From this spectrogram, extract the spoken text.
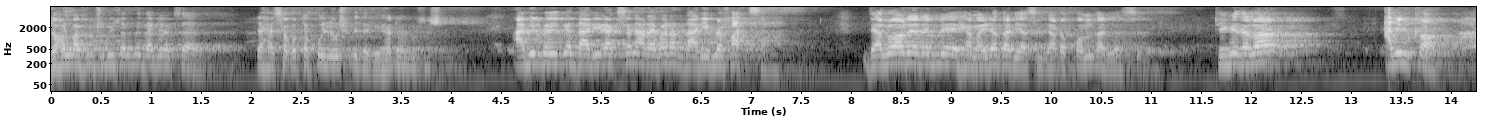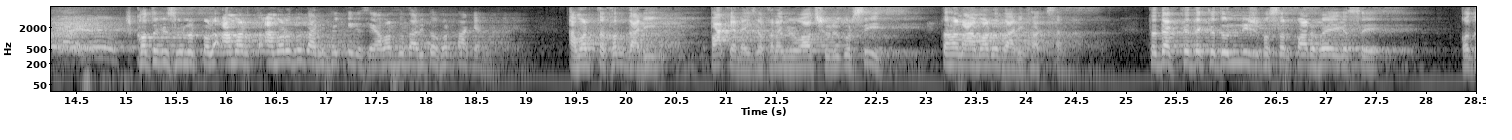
যখন মাহফিল শুরু হয়েছে দাঁড়িয়ে রাখছে। হ্যাঁ কথা কইলে অসুবিধা কি? হ্যাঁ আমির ভাইকে দাঁড়িয়ে রাখছে না, আর এবার আর দাঁড়িয়ে এমনি ফাঁকছে দেলোয়ারের এমনি হেমাইরা দাঁড়িয়ে আছে, নাটক কম দাঁড়িয়ে আছে। ঠিক নেই দেলোয়ার? আমিন কর। কত কিছু উলট পালো আমার আমারও তো দাড়ি ফেটতে গেছে, আমার তো দাড়ি তখন পাকে না আমার তখন দাড়ি পাকে নাই, যখন আমি ওয়াজ শুরু করছি, তখন আমারও দাড়ি ফাঁকছে না। তো দেখতে দেখতে তো উনিশ বছর পার হয়ে গেছে, কত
